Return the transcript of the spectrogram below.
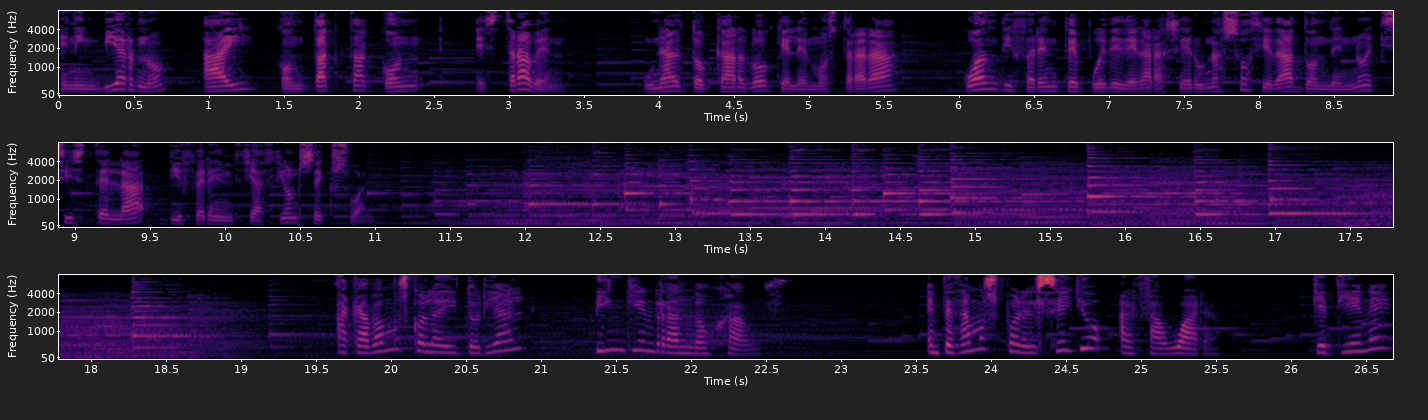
En invierno, Ai contacta con Straven, un alto cargo que le mostrará cuán diferente puede llegar a ser una sociedad donde no existe la diferenciación sexual. Acabamos con la editorial Pinkin Random House. Empezamos por el sello Alfaguara, que tiene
